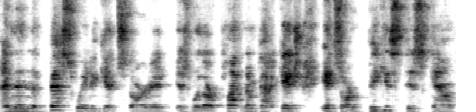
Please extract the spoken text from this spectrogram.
And then the best way to get started is with our platinum package. It's our biggest discount,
